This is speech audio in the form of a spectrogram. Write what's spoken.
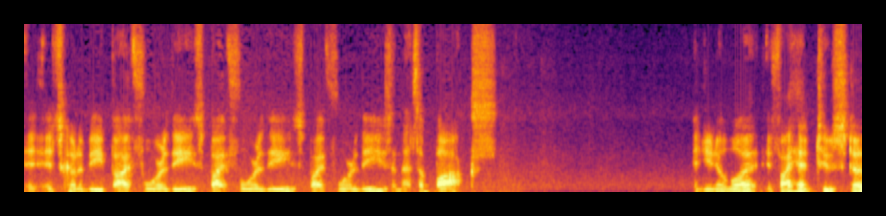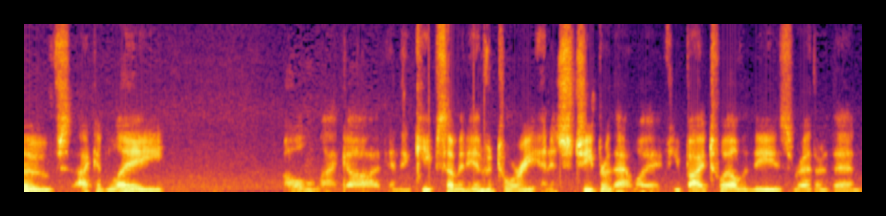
it, it's going to be buy 4 of these, buy 4 of these, buy 4 of these, and that's a box. And you know what? If I had two stoves, I could lay, oh my god, and then keep some in inventory, and it's cheaper that way. If you buy 12 of these rather than...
